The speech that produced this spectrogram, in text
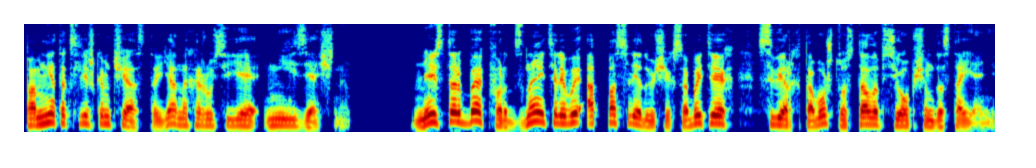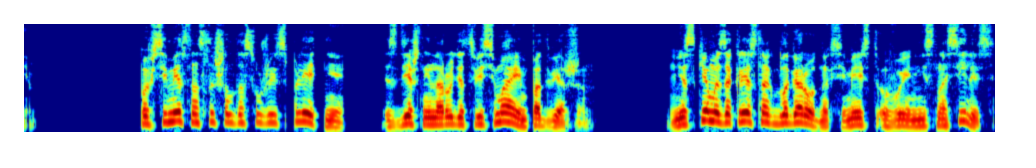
По мне так слишком часто, я нахожу сие неизящным. Мистер Бекфорд, знаете ли вы о последующих событиях сверх того, что стало всеобщим достоянием? Повсеместно слышал досужие сплетни, здешний народец весьма им подвержен. Ни с кем из окрестных благородных семейств вы не сносились?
